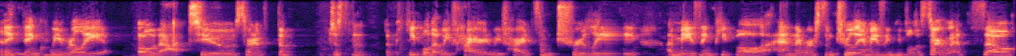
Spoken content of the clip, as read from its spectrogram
and I think we really owe that to sort of the just the, the, people that we've hired. We've hired some truly amazing people, and there were some truly amazing people to start with. So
